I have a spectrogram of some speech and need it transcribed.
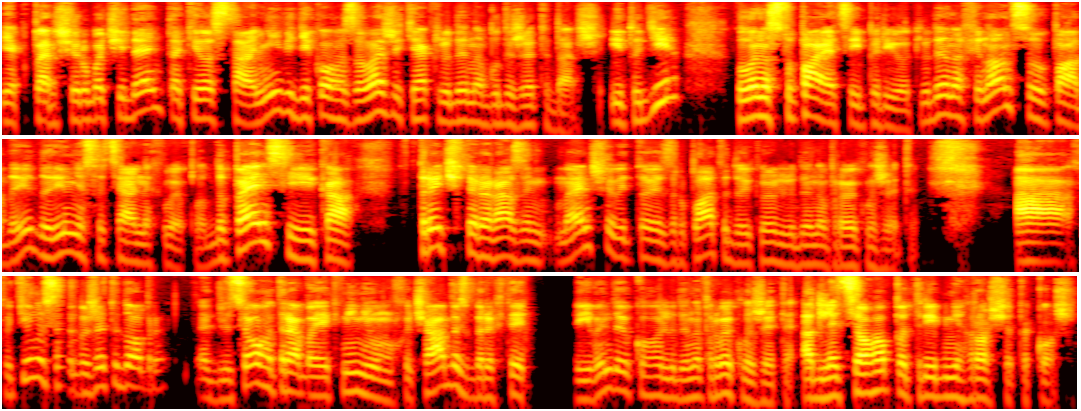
як перший робочий день, так і останній, від якого залежить, як людина буде жити далі. І тоді, коли наступає цей період, людина фінансово падає до рівня соціальних виплат, до пенсії, яка в 3-4 рази менше від тої зарплати, до якої людина привикла жити. А хотілося б жити добре. Для цього треба, як мінімум, хоча б зберегти рівень, до якого людина привикла жити. А для цього потрібні гроші також.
